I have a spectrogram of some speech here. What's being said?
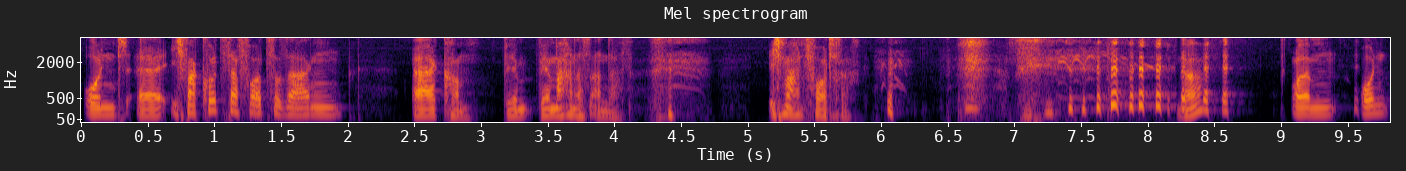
Und äh, ich war kurz davor zu sagen, äh, komm, wir, wir machen das anders. ich mache einen Vortrag. Um, ähm, und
